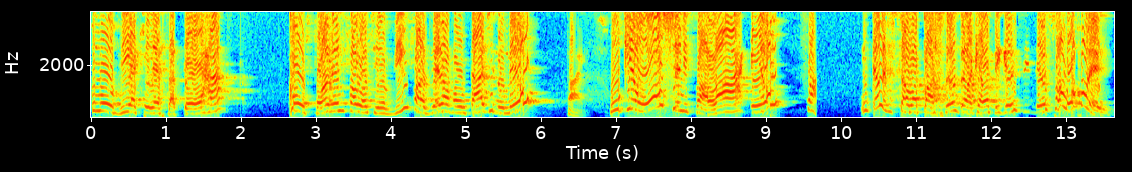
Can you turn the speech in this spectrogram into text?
Eu não ouvi aqui nessa terra, conforme ele falou assim: Eu vim fazer a vontade do meu Pai. O que eu ouço ele falar, eu faço. Então ele estava passando pelaquela figueira e Deus falou com ele.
